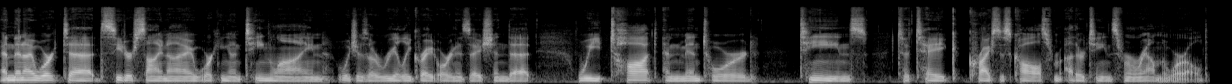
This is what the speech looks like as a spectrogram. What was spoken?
And then I worked at Cedar Sinai working on Teen Line, which is a really great organization that we taught and mentored teens to take crisis calls from other teens from around the world.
